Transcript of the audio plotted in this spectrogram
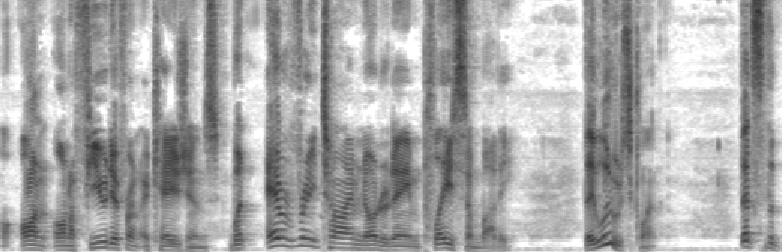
on on a few different occasions, but every time Notre Dame plays somebody, they lose. Clint. That's the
